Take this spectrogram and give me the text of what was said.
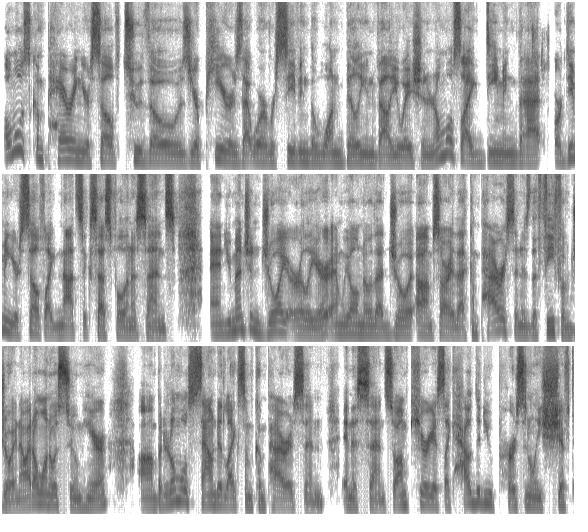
almost comparing yourself to those your peers that were receiving the 1 billion valuation and almost like deeming that or deeming yourself like not successful in a sense. And you mentioned joy earlier and we all know that joy i'm um, sorry that comparison is the thief of joy. Now i don't want to assume here um, but it almost sounded like some comparison in a sense. So i'm curious like how did you personally shift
